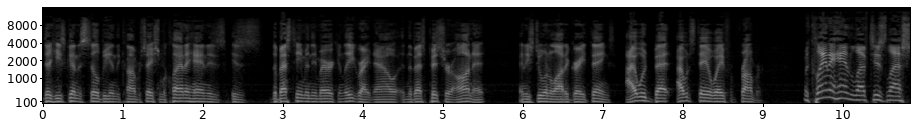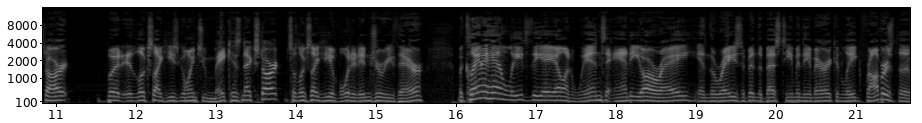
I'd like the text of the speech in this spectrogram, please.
that he's going to still be in the conversation. McClanahan is is the best team in the American League right now and the best pitcher on it, and he's doing a lot of great things. I would bet I would stay away from Framber. McClanahan left his last start, but it looks like he's going to make his next start. So it looks like he avoided injury there. McClanahan leads the AL in wins and ERA, and the Rays have been the best team in the American League. Framber's the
